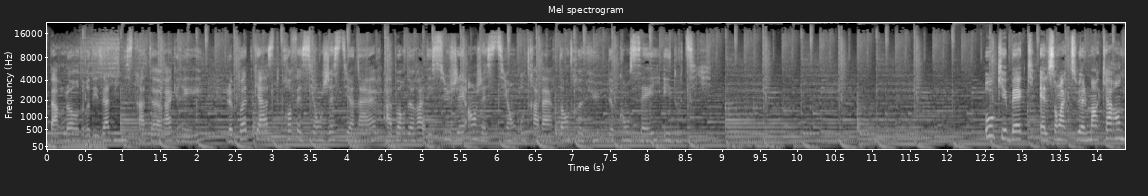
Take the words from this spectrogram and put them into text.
par l'Ordre des administrateurs agréés, le podcast Profession gestionnaire abordera des sujets en gestion au travers d'entrevues, de conseils et d'outils. Au Québec, elles sont actuellement 40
